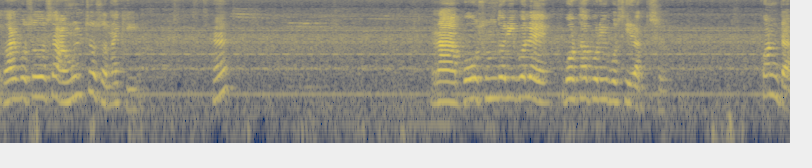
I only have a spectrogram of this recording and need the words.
ঘরে বসে বসে আঙুল চোষো নাকি? হ্যাঁ? না, বউ সুন্দরী বলে বোরখা পরি বসিয়ে রাখছো। কোনটা?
